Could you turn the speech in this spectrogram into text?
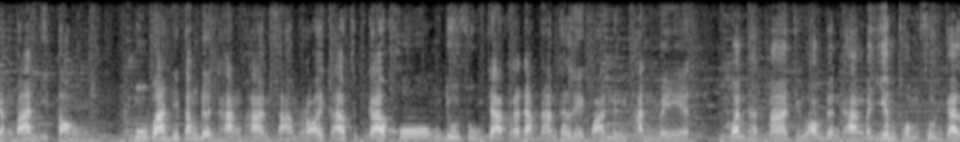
ยังบ้านอีตองหมู่บ้านที่ต้องเดินทางผ่าน 399 โค้ง อยู่สูงจากระดับน้ำทะเลกว่า 1,000 เมตร วันถัดมาจึงออกเดินทางไปเยี่ยมชมศูนย์การ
